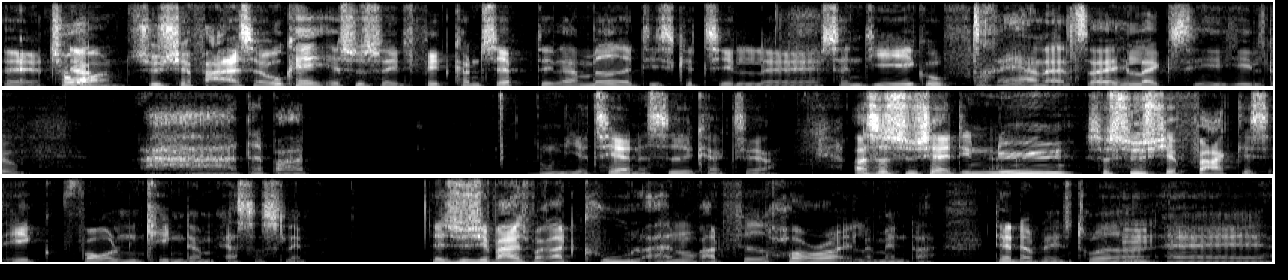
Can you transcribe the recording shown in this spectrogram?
Øh, toren, ja. synes jeg faktisk er okay. Jeg synes, det er et fedt koncept, det der med, at de skal til øh, San Diego. For, Træerne altså er heller ikke se helt dum. ah, der er bare nogle irriterende sidekarakterer. Og så synes jeg, at de nye, så synes jeg faktisk ikke, Fallen Kingdom er så slem. Det synes jeg faktisk var ret cool, og havde nogle ret fede horror-elementer. Den, der blev instrueret mm. af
